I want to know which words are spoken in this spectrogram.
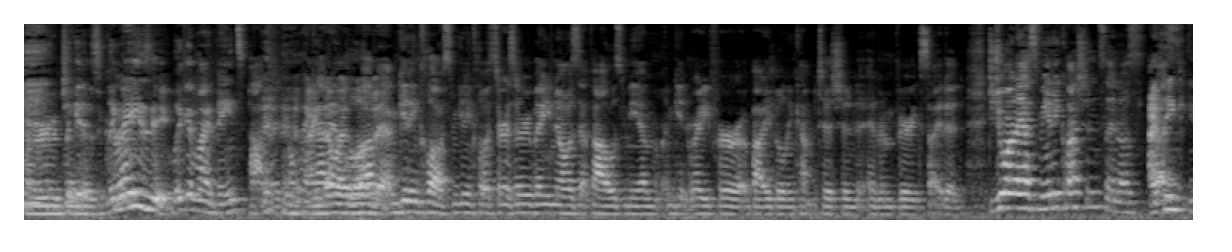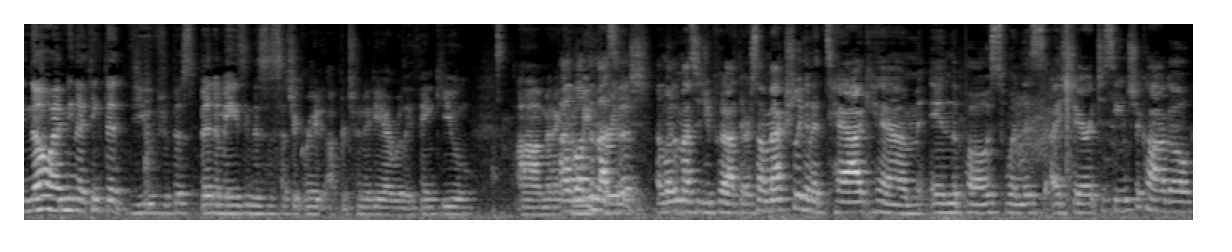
her Look agenda at- is look at- crazy Look at my veins popping. Oh my god, I I, know, I love, love it. it. I'm getting close. I'm getting closer. As everybody knows that follows me, I'm, I'm getting ready for a bodybuilding competition, and I'm very excited. Did you want to ask me any questions? I know. I think no. I mean, I think that you've just been amazing. This is such a great opportunity. I really thank you. Um, and I, I love the message. I love the message you put out there. So I'm actually going to tag him in the post when this I share it to See in Chicago.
